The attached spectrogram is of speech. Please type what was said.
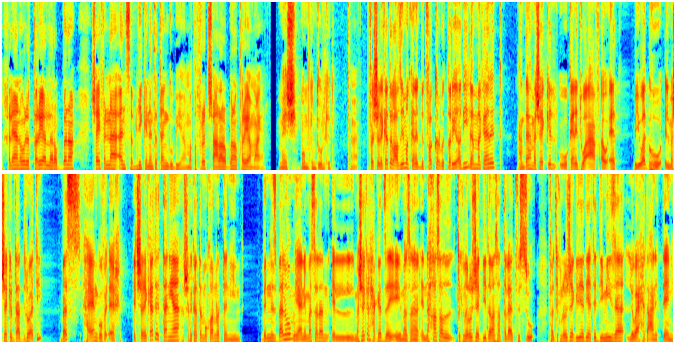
خلينا نقول الطريقة اللي ربنا شايف إنها أنسب ليك إن أنت تنجو بيها. ما تفرضش على ربنا طريقة معينة. ماشي ممكن تقول كده. تمام. فالشركات العظيمة كانت بتفكر بالطريقة دي لما كانت عندها مشاكل وكانت واقعة في أوقات بيواجهوا المشاكل بتاعت دلوقتي بس هينجوا في الآخر. الشركات التانية شركات المقارنة التانيين بالنسبة لهم يعني مثلا المشاكل حاجات زي إيه؟ مثلا إن حصل تكنولوجيا جديدة مثلا طلعت في السوق فالتكنولوجيا الجديدة دي هتدي ميزة لواحد عن التاني.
